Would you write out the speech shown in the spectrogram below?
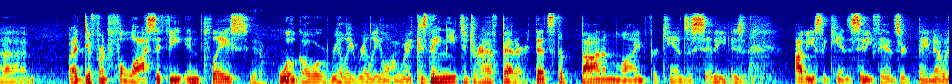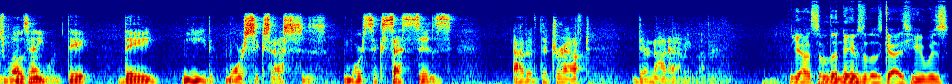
um, a different philosophy in place yeah. will go a really really long way because they need to draft better. That's the bottom line for Kansas City. Is obviously Kansas City fans are they know as well as anyone. They they need more successes, more successes out of the draft. They're not having them. Yeah, some of the names of those guys he was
